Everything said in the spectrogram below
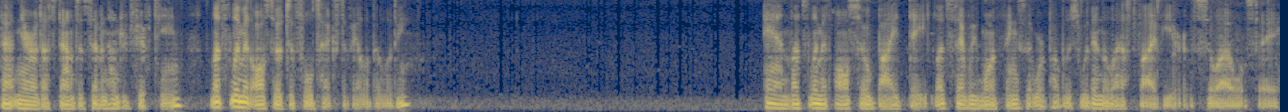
That narrowed us down to 715. Let's limit also to full text availability. And let's limit also by date. Let's say we want things that were published within the last five years. So I will say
